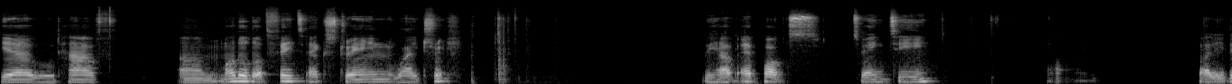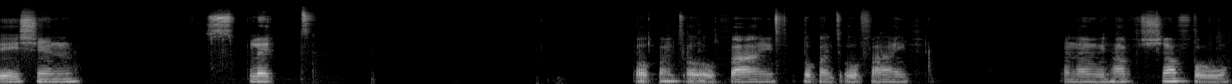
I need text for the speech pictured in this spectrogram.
Here we would have um, model.fit x train y train. We have epochs 20 um, validation split 0.05 0.05 and then we have shuffle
